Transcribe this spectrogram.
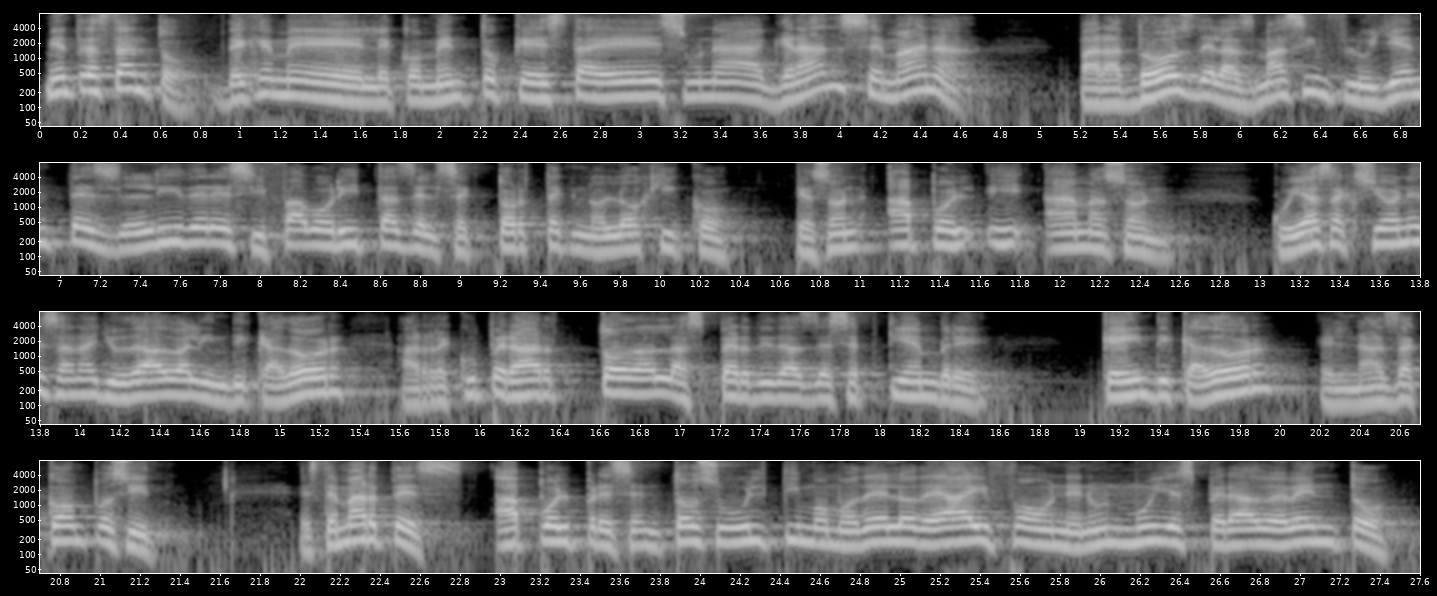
Mientras tanto, déjeme le comento que esta es una gran semana para dos de las más influyentes líderes y favoritas del sector tecnológico, que son Apple y Amazon cuyas acciones han ayudado al indicador a recuperar todas las pérdidas de septiembre. ¿Qué indicador? El Nasdaq Composite. Este martes, Apple presentó su último modelo de iPhone en un muy esperado evento,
